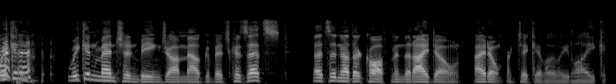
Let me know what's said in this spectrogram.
we can we can mention being John Malkovich because that's that's another Kaufman that I don't I don't particularly like.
